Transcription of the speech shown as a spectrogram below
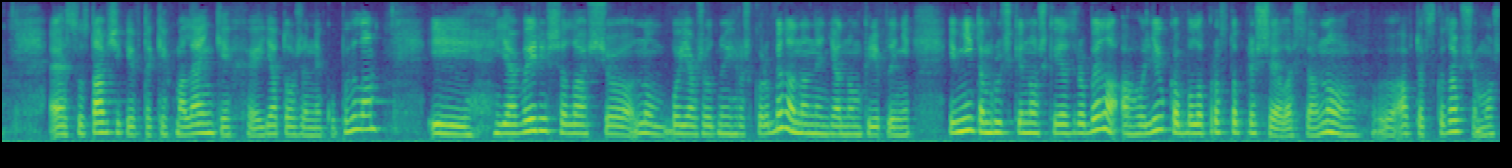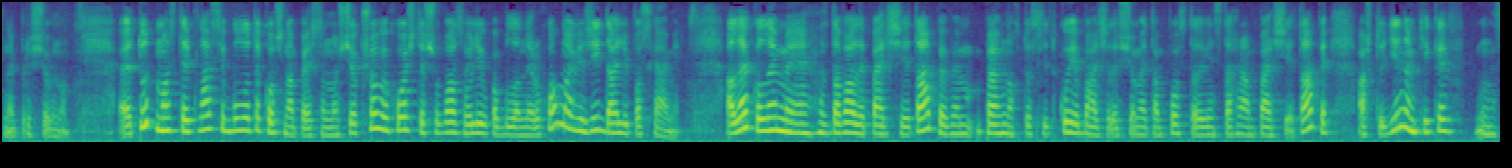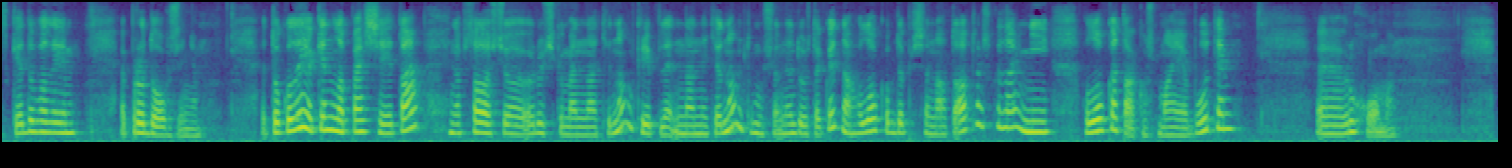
Е, Суставчиків таких маленьких е, я теж не купила. І я вирішила, що ну, бо я вже одну іграшку робила на надійному кріпленні, і в ній там ручки-ножки я зробила, а голівка була просто пришилася. Ну, Автор сказав, що можна і пришивно. Тут в мастер-класі було також написано, що якщо ви хочете, щоб у вас голівка була нерухома, в'яжіть далі по схемі. Але коли ми здавали перші етапи, ви, певно, хто слідкує, бачили, що ми там постали в інстаграм перші етапи, аж тоді нам тільки скидували продовження. То коли я кинула перший етап, написала, що ручки в мене на тяном, кріплені на нетяном, тому що не дуже так видно, головка буде пришина, то автор сказав, ні, головка також має бути е, рухома.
